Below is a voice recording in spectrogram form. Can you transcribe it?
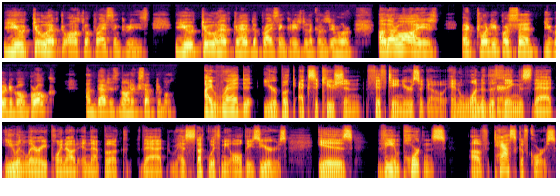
You too have to ask for price increase. You too have to have the price increase to the consumer. Otherwise, at 20%, you're going to go broke, and that is not acceptable. I read your book Execution 15 years ago, and one of the things that you and Larry point out in that book that has stuck with me all these years is the importance of task, of course,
